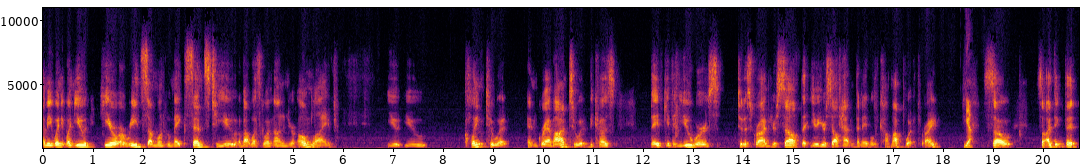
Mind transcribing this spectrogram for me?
I mean, when when you hear or read someone who makes sense to you about what's going on in your own life, you you cling to it and grab onto it because they've given you words to describe yourself that you yourself hadn't been able to come up with, right? Yeah. So, so I think that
